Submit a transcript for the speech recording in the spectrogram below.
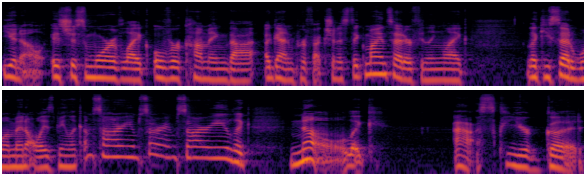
you know, it's just more of like overcoming that, again, perfectionistic mindset or feeling like, like you said, women always being like, I'm sorry, I'm sorry, I'm sorry. Like, no, like, ask, you're good.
